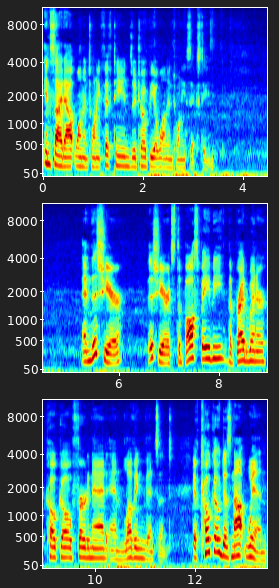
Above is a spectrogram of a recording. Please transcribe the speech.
Inside Out won in 2015. Zootopia won in 2016. And this year, this year it's the Boss Baby, the Breadwinner, Coco, Ferdinand, and Loving Vincent. If Coco does not win,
